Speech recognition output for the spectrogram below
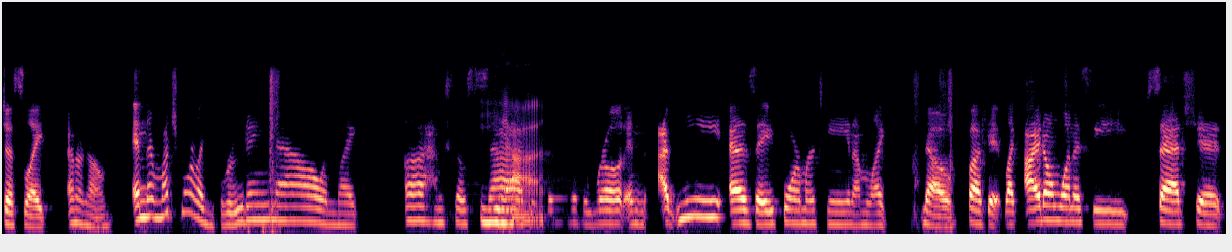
just like i don't know. And they're much more like brooding now and like uh, i'm so sad Yeah. with the world. And I, me as a former teen i'm like no fuck it. Like i don't want to see sad shit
